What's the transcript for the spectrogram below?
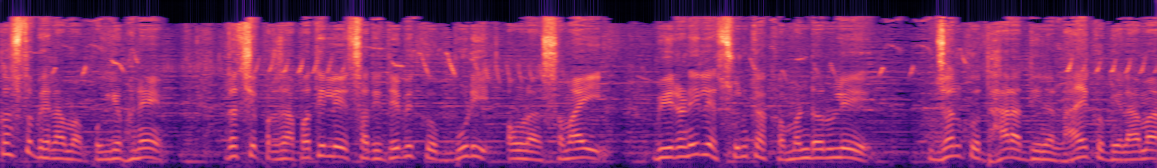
कस्तो बेलामा पुग्यो भने दक्ष प्रजापतिले सतीदेवीको बुढी औँला समाई बिरणीले सुनका कमण्डलुले जलको धारा दिन लागेको बेलामा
